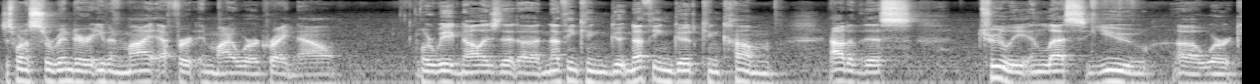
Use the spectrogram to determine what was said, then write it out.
just want to surrender even my effort and my work right now. Lord, we acknowledge that uh, nothing can good, nothing good can come out of this truly unless you uh, work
